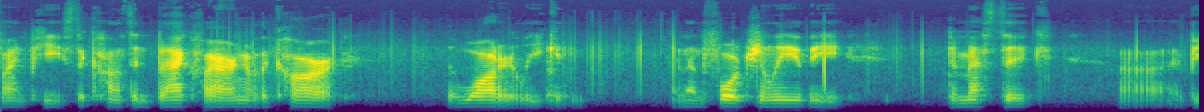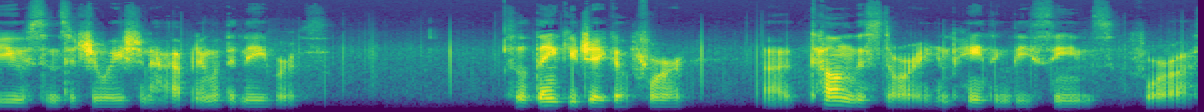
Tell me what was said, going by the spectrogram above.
find peace, the constant backfiring of the car, the water leaking, and unfortunately the domestic uh, abuse and situation happening with the neighbors. So thank you, Jacob, for uh, telling this story and painting these scenes for us.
